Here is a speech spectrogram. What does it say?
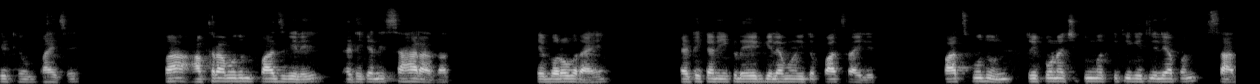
हे ठेवून पाहायचे पहा अकरा मधून पाच गेले या ठिकाणी सहा राहतात. हे बरोबर आहे. या ठिकाणी इकडे एक गेल्यामुळे इथं पाच राहिलेत. पाच मधून त्रिकोणाची किंमत किती घेतलेली आपण? सात.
